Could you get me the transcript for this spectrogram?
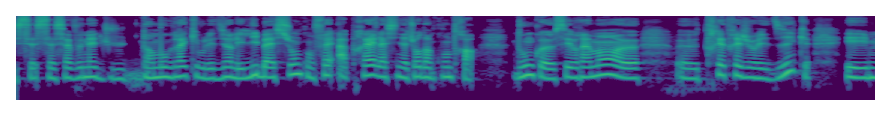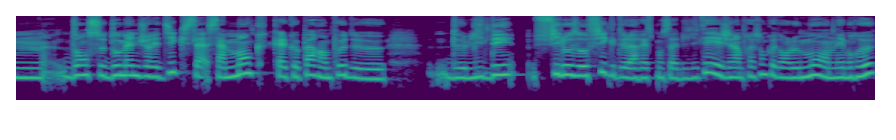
ça, venait d'un mot grec qui voulait dire les libations qu'on fait après la signature d'un contrat. Donc euh, c'est vraiment très très juridique. Et hum, dans ce domaine juridique, ça, manque quelque part un peu de de l'idée philosophique de la responsabilité et j'ai l'impression que dans le mot en hébreu,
